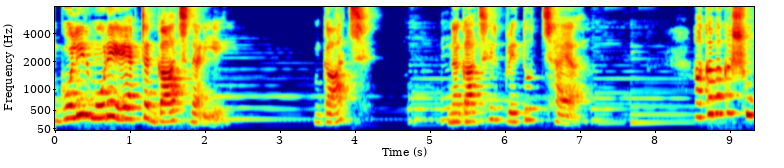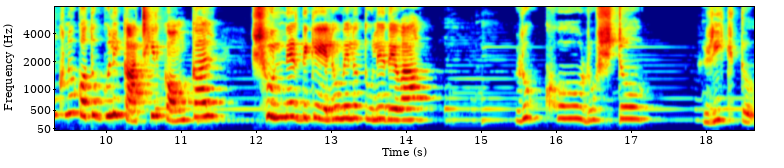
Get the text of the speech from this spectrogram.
গলির মোড়ে একটা গাছ দাঁড়িয়ে। গাছ না গাছের প্রেতচ্ছায়া? আঁকাবাঁকা শুকনো কতকগুলি কাঠির কঙ্কাল শূন্যের দিকে এলোমেলো তুলে দেওয়া। রুক্ষ, রুষ্ট, রিক্ত,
